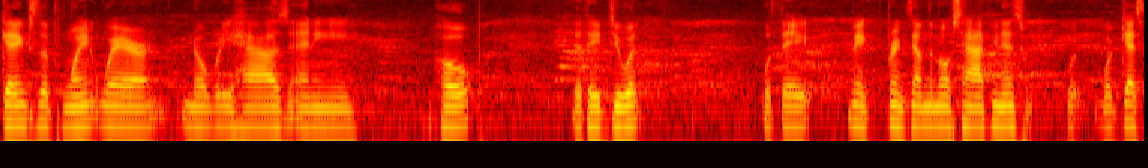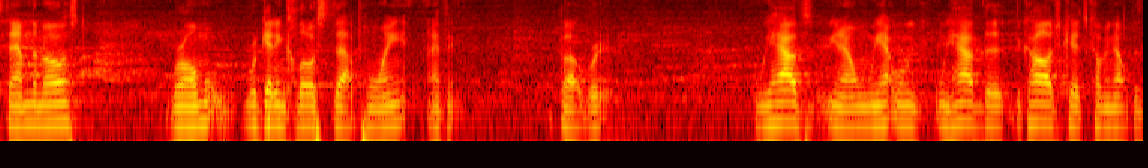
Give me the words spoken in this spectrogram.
getting to the point where nobody has any hope that they do it what they make brings them the most happiness what, what gets them the most we're almost, we're getting close to that point i think but we're we have you know when we have when we, we have the, the college kids coming up with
